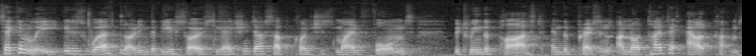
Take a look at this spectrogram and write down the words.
Secondly, it is worth noting that the associations our subconscious mind forms between the past and the present are not tied to outcomes,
